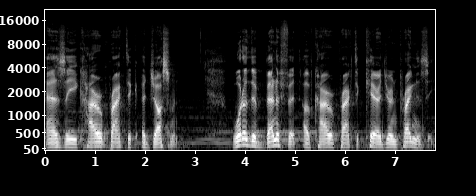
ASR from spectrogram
as a chiropractic adjustment. What are the benefit of chiropractic care during pregnancy?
